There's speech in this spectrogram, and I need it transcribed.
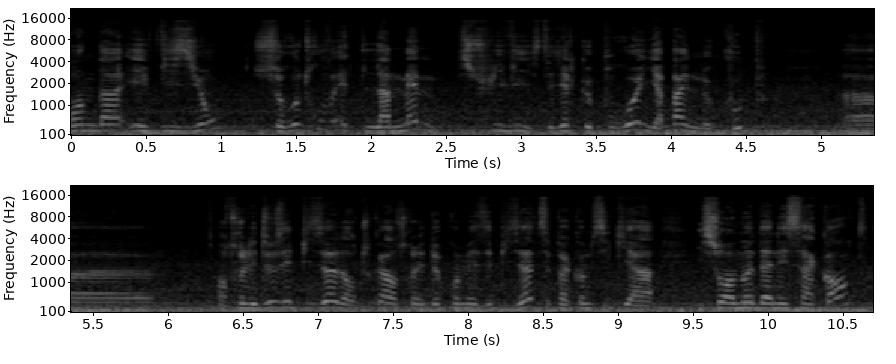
Wanda et Vision, se retrouve être la même suivie. C'est-à-dire que pour eux, il n'y a pas une coupe entre les deux épisodes, en tout cas entre les deux premiers épisodes, c'est pas comme si ils sont en mode années 50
